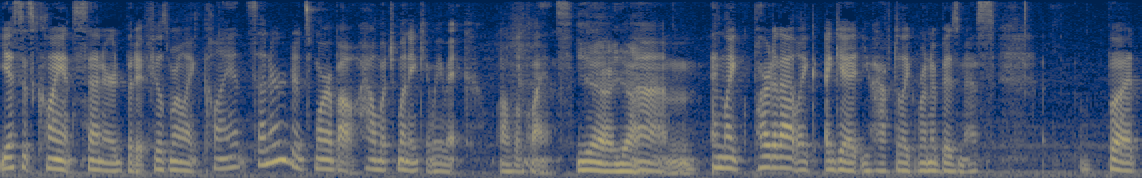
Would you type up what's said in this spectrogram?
Yes, it's client centered, but it feels more like client centered. It's more about how much money can we make off of clients. Yeah, yeah. Um, and like part of that, like I get you have to like run a business, but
